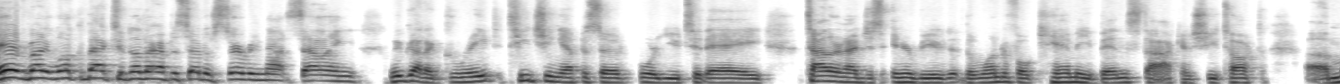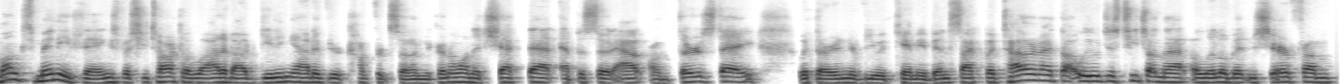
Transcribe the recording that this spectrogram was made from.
Hey, everybody, welcome back to another episode of Serving Not Selling. We've got a great teaching episode for you today. Tyler and I just interviewed the wonderful Cami Benstock, and she talked uh, amongst many things, but she talked a lot about getting out of your comfort zone. You're going to want to check that episode out on Thursday with our interview with Cami Benstock. But Tyler and I thought we would just teach on that a little bit and share from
